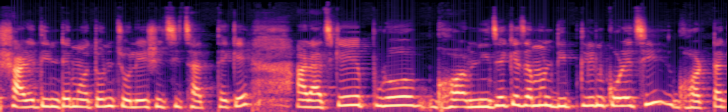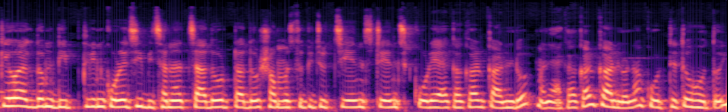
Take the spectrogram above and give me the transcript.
সাড়ে তিনটে মতন চলে এসেছি ছাদ থেকে। আর আজকে পুরো ঘর, নিজেকে যেমন ডিপ ক্লিন করেছি, ঘরটাকেও একদম ডিপ ক্লিন করেছি, বিছানার চাদর টাদর সমস্ত কিছু চেঞ্জ টেঞ্জ করে একাকার কাণ্ড মানে একাকার কাণ্ড না, করতে তো হতোই।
